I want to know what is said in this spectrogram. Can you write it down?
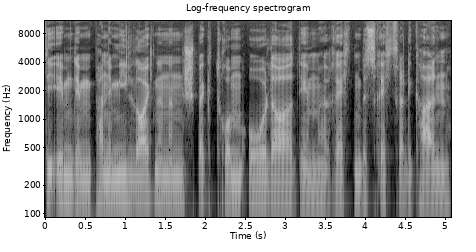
die eben dem pandemieleugnenden Spektrum oder dem rechten bis rechtsradikalen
